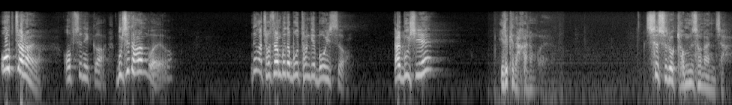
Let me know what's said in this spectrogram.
없잖아요. 없으니까 무시당한 거예요. 내가 저 사람보다 못한 게 뭐 있어? 날 무시해? 이렇게 나가는 거예요. 스스로 겸손한 자,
